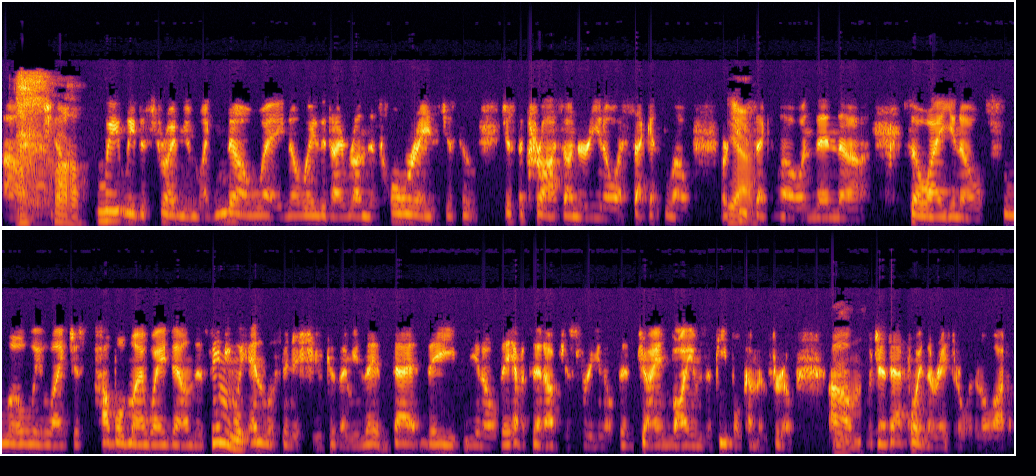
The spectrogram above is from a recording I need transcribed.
Um, oh. completely destroyed me. I'm like, no way, no way that I run this whole race just to just to cross under you know a second low or yeah. two second low, and then uh, so I you know slowly like just hobbled my way down this seemingly endless finish chute because I mean they that they you know they have it set up just for you know the giant volumes of people coming through, um, which at that point in the race there wasn't a lot of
